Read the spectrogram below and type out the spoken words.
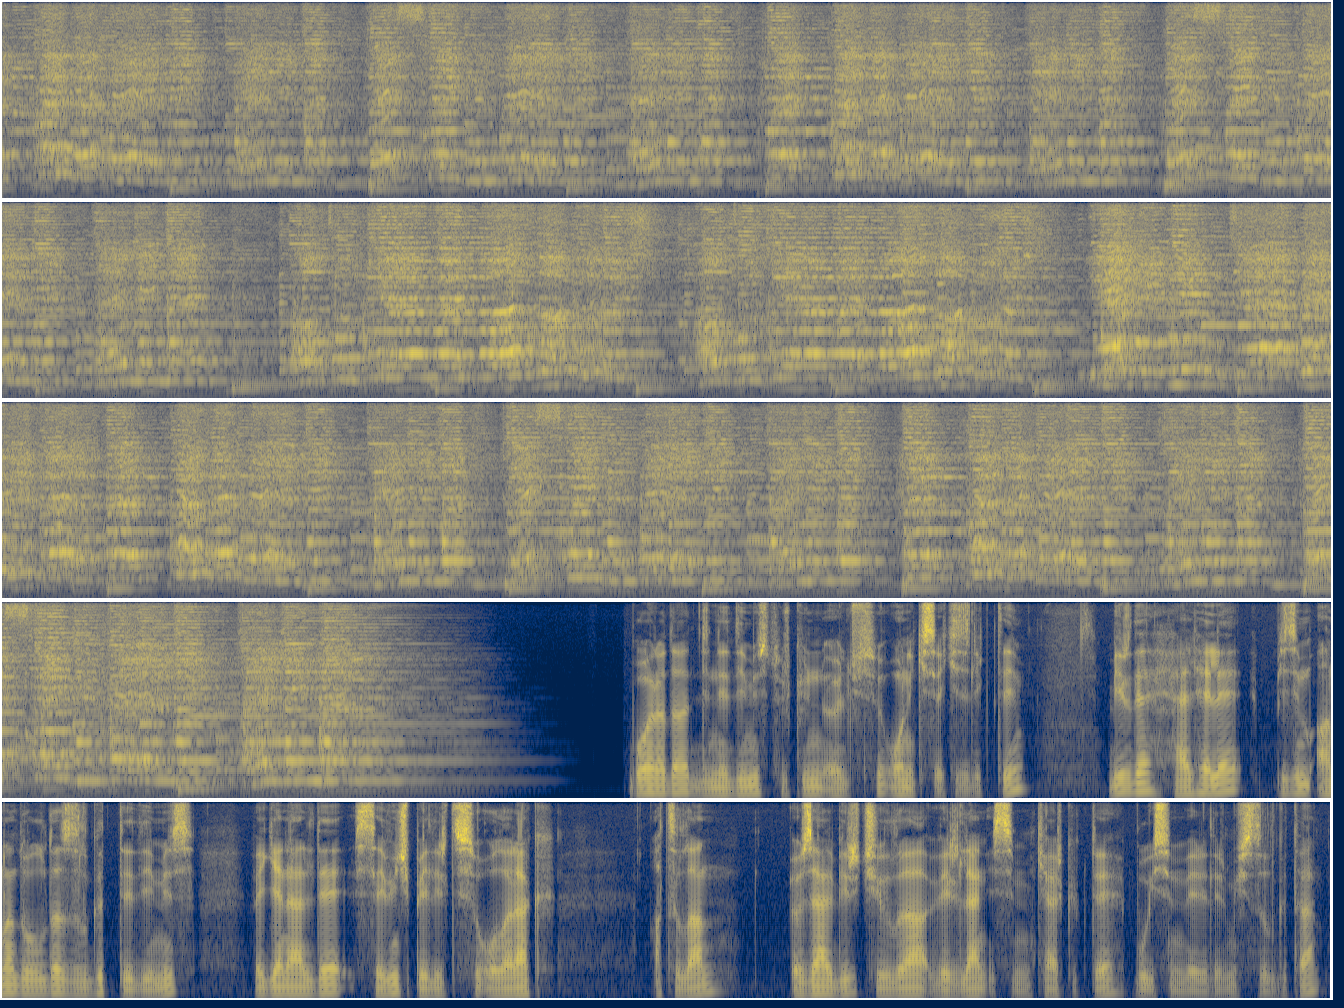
Bu arada dinlediğimiz türkünün ölçüsü 12-8'likti. Bir de helhele bizim Anadolu'da zılgıt dediğimiz ve genelde sevinç belirtisi olarak atılan özel bir çığlığa verilen isim Kerkük'te bu isim verilirmiş zılgıta.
